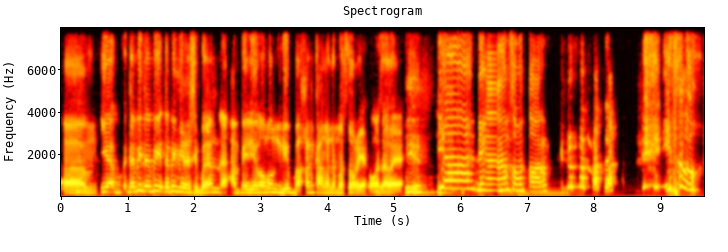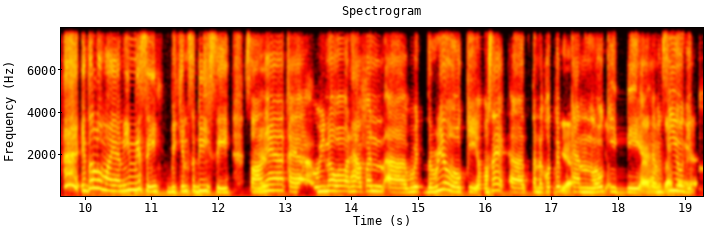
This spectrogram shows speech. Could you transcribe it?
Um, ya tapi tapi tapi miris sih bahkan sampai dia ngomong dia bahkan kangen sama Thor ya kalau nggak salah ya. Iya. Ya, dia kangen sama Thor. itu lu itu lumayan ini sih bikin sedih sih soalnya kayak we know what happened uh, with the real Loki maksudnya uh, tanda kutip Iya. kan Loki di Kan MCU ya. gitu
